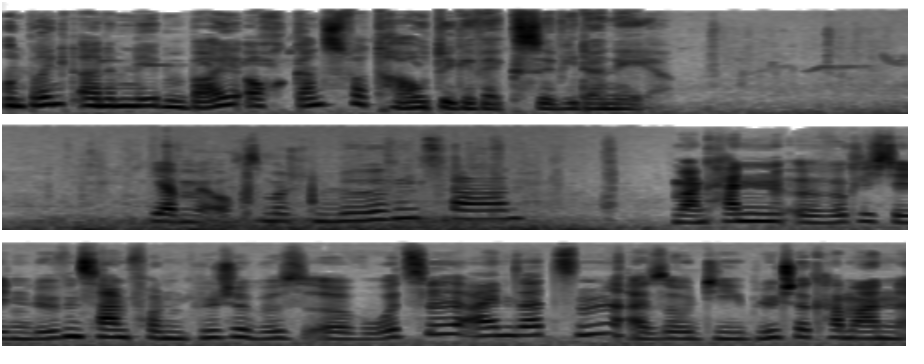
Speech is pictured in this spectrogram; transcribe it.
und bringt einem nebenbei auch ganz vertraute Gewächse wieder näher. Hier haben wir auch zum Beispiel Löwenzahn. Man kann äh, wirklich den Löwenzahn von Blüte bis äh, Wurzel einsetzen. Also die Blüte kann man,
